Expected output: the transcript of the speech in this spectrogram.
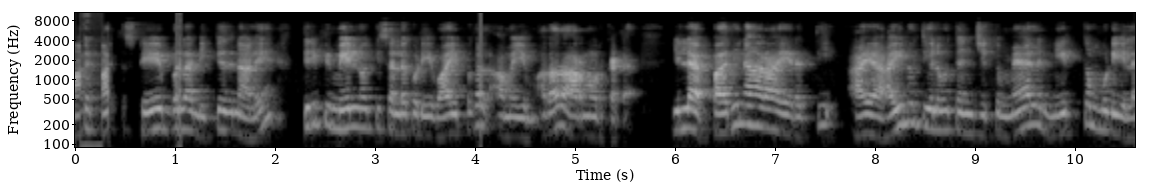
மார்க்கெட் ஸ்டேபிளாக நிற்கிறதுனாலே திருப்பி மேல் நோக்கி செல்லக்கூடிய வாய்ப்புகள் அமையும். அதாவது அறநூறு கட்டை. இல்ல பதினாறாயிரத்தி ஐநூத்தி எழுபத்தஞ்சுக்கு மேல நிற்க முடியல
